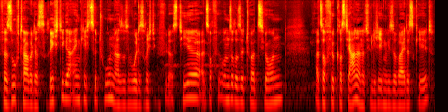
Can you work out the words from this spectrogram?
versucht habe, das Richtige eigentlich zu tun, also sowohl das Richtige für das Tier, als auch für unsere Situation, als auch für Christiane natürlich irgendwie so weit es geht.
